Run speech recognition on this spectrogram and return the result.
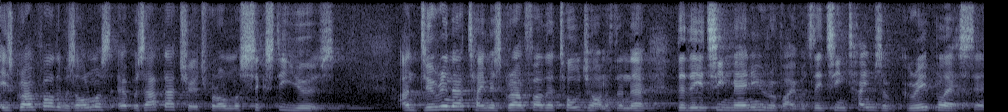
his grandfather was, almost, uh, was at that church for almost 60 years. And during that time, his grandfather told Jonathan that, that they had seen many revivals. They'd seen times of great blessing,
